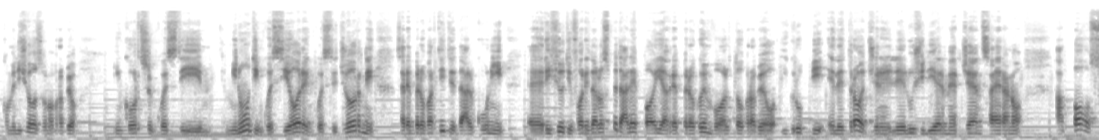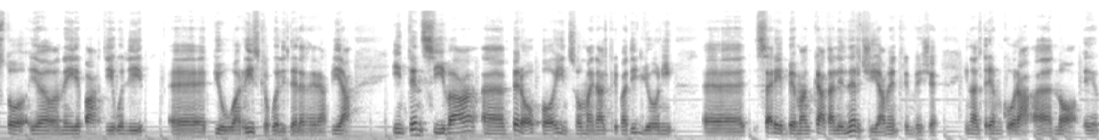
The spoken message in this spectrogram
come dicevo, sono proprio in corso in questi minuti, in queste ore, in questi giorni, sarebbero partite da alcuni eh, rifiuti fuori dall'ospedale e poi avrebbero coinvolto proprio i gruppi elettrogeni, le luci di emergenza erano a posto eh, nei reparti, quelli eh, più a rischio, quelli della terapia intensiva, eh, però poi insomma in altri padiglioni eh, sarebbe mancata l'energia, mentre invece in altri ancora eh, no. E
